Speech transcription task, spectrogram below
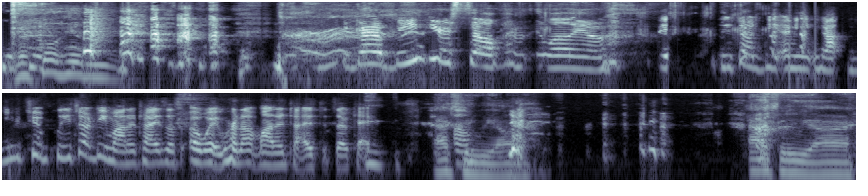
let's go ahead and You gotta beat yourself, William. Please don't. De- I mean, not YouTube. Please don't demonetize us. Oh wait, we're not monetized. It's okay. actually Um, we are. Actually, we are.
